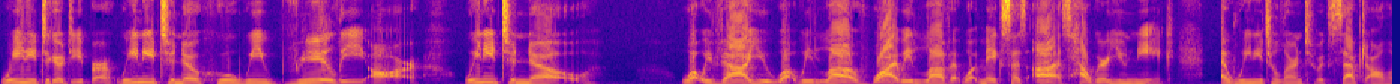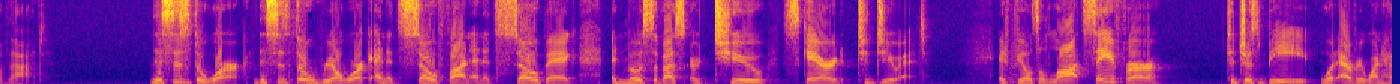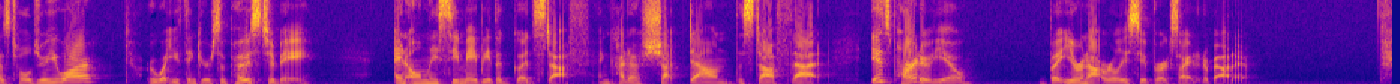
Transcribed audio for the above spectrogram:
We need to go deeper. We need to know who we really are we need to know what we value, what we love, why we love it, what makes us us, how we're unique. And we need to learn to accept all of that. This is the work. This is the real work. And it's so fun and it's so big. And most of us are too scared to do it. It feels a lot safer to just be what everyone has told you you are or what you think you're supposed to be and only see maybe the good stuff and kind of shut down the stuff that is part of you, but you're not really super excited about it.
